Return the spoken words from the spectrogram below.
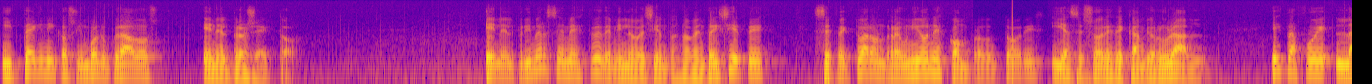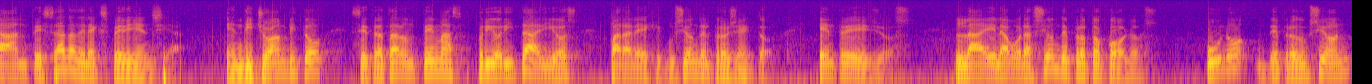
y técnicos involucrados en el proyecto. En el primer semestre de 1997 se efectuaron reuniones con productores y asesores de cambio rural, esta fue la antesala de la experiencia. En dicho ámbito se trataron temas prioritarios para la ejecución del proyecto, entre ellos la elaboración de protocolos, uno de producción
